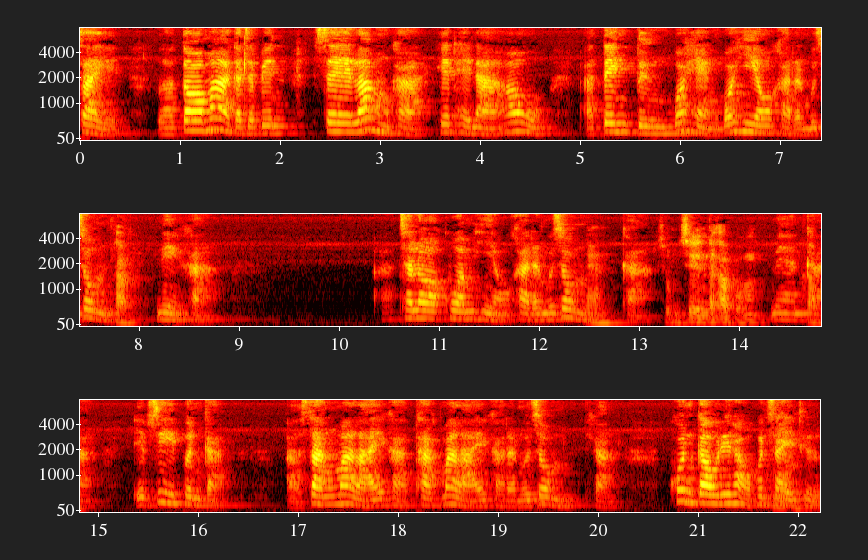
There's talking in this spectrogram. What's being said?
ใส่แล้วต่อมาก็จะเป็นเซรั่มค่ะเฮ็ดให้หน้าเฮาอ่าเต่งตึงบ่แห้งบ่เหี่ยวค่ะท่านผู้ชม ครับ นี่ค่ะอ่า ชะลอความเหี่ยวค่ะท่านผู้ชมแม่น ค่ะชุ่มชื่นนะครับผม แม่นครับค่ะ FC เพิ่นกะอ่าสั่งมาหลายค่ะทักมาหลายค่ะท่านผู้ชมค่ะ คนเก่าที่เฒ่าเพิ่นใส่ถือ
